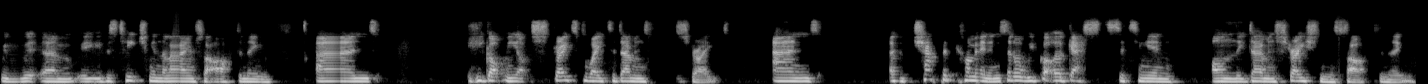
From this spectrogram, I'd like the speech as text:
We, um, he was teaching in the lounge that afternoon, and he got me up straight away to demonstrate. And a chap had come in and said, "Oh, we've got a guest sitting in on the demonstration this afternoon."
